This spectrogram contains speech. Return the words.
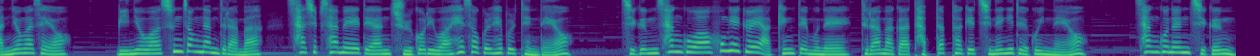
안녕하세요. 미녀와 순정남 드라마 43회에 대한 줄거리와 해석을 해볼 텐데요. 지금 상구와 홍해교의 악행 때문에 드라마가 답답하게 진행이 되고 있네요. 상구는 지금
